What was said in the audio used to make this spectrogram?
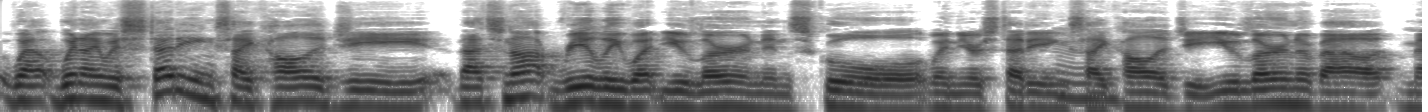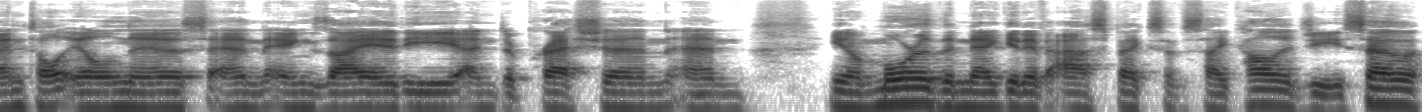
well when I was studying psychology, that's not really what you learn in school when you're studying mm. psychology. You learn about mental illness and anxiety and depression and you know more of the negative aspects of psychology. So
